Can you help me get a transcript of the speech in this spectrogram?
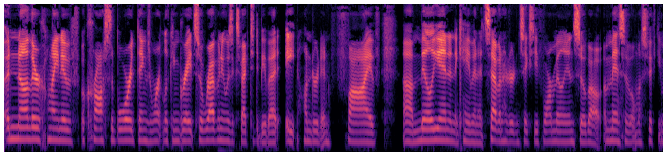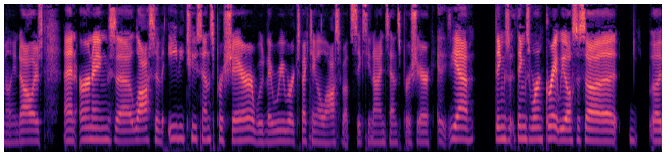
another kind of across the board things weren't looking great. So revenue was expected to be about 805 uh, million and it came in at 764 million so about a miss of almost 50 million dollars. And earnings uh, loss of 82 cents per share. We were expecting a loss about 69 cents per share. Yeah things things weren't great. We also saw uh,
